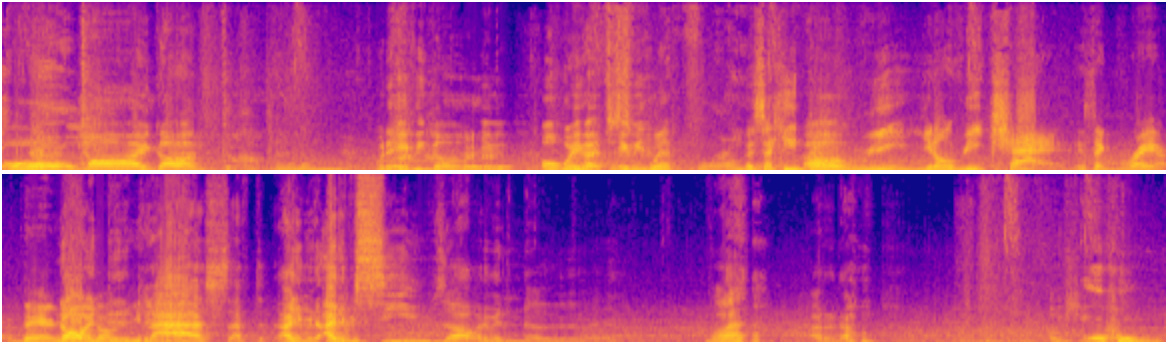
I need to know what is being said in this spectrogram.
Oh my god. Where did Avery go? Avery- Oh wait, wait. Avery. went flying. It's like you Oh. don't read. You don't read chat. It's like right there. No, you it don't did read last after. I didn't even. I didn't even see you, so I wouldn't even know. What? I don't know. Oh shit. Oh.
